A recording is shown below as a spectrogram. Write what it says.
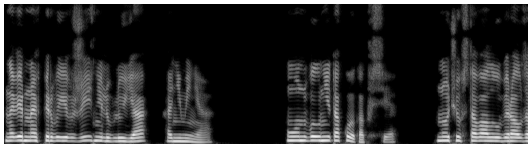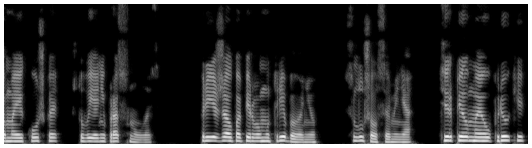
Наверное, впервые в жизни люблю я, а не меня. Он был не такой, как все. Ночью вставал и убирал за моей кошкой, чтобы я не проснулась. Приезжал по первому требованию, слушался меня, терпел мои упреки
